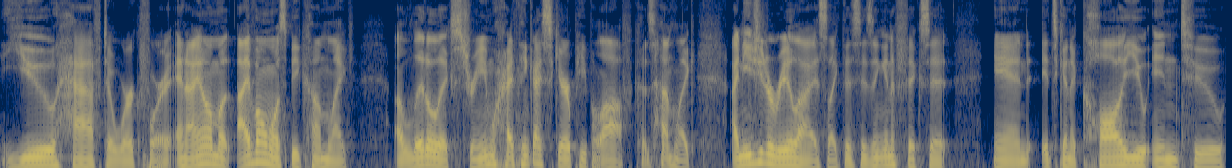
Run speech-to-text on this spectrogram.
you have to work for it. And I almost I've almost become like a little extreme where I think I scare people off because I'm like, I need you to realize like this isn't going to fix it. and it's going to call you into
